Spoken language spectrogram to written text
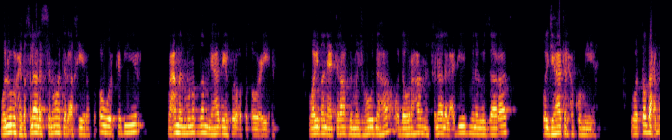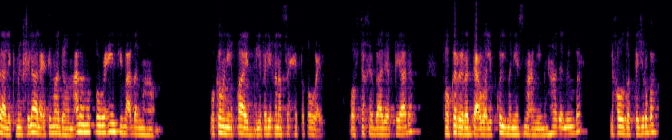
ولوحظ خلال السنوات الأخيرة تطور كبير وعمل منظم لهذه الفرق التطوعية. وأيضا اعتراف بمجهودها ودورها من خلال العديد من الوزارات والجهات الحكومية. واتضح ذلك من خلال اعتمادهم على المتطوعين في بعض المهام. وكوني قائد لفريقنا الصحي التطوعي وأفتخر بهذه القيادة فأكرر الدعوة لكل من يسمعني من هذا المنبر لخوض التجربة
